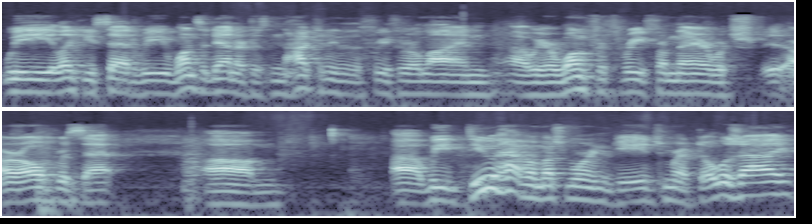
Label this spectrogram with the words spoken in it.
we, like you said, we once again are just not getting to the free throw line. Uh, we are one for three from there, which are all reset. Um, uh, we do have a much more engaged Marek Dolezaj,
